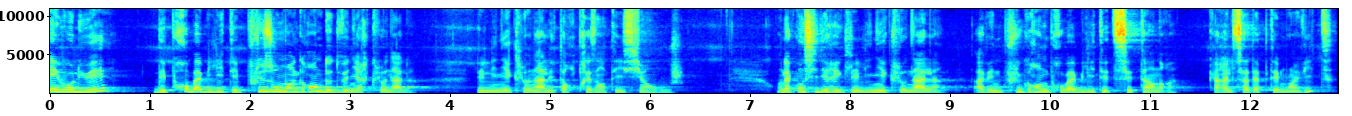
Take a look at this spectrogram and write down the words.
évoluer des probabilités plus ou moins grandes de devenir clonales, les lignées clonales étant représentées ici en rouge. On a considéré que les lignées clonales avaient une plus grande probabilité de s'éteindre car elles s'adaptaient moins vite.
